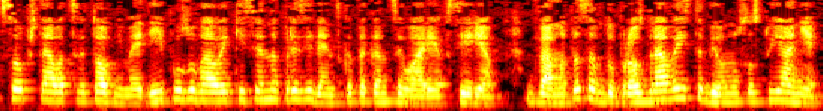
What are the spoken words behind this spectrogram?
съобщават световни медии, позовавайки се на президентската канцелария в Сирия. Двамата са в добро здраве и стабилно състояние.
